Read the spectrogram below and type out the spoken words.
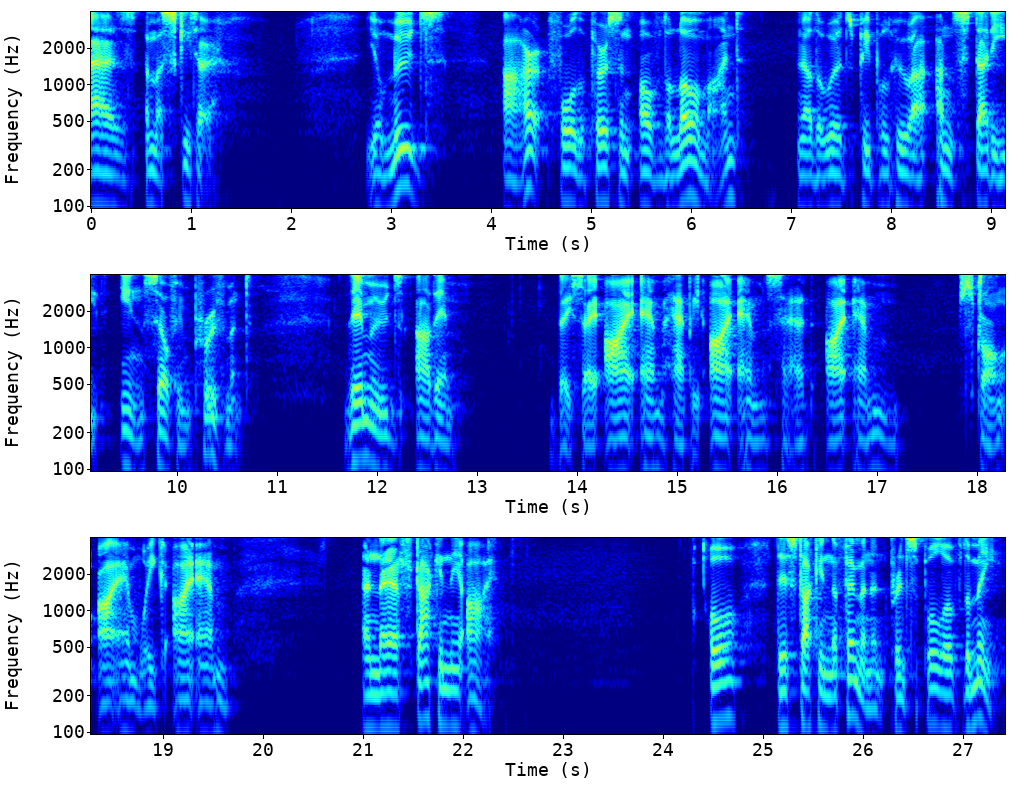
as a mosquito. Your moods are for the person of the lower mind, in other words, people who are unstudied in self improvement, their moods are them. They say, I am happy, I am sad, I am strong, I am weak, I am. And they are stuck in the I. Or they're stuck in the feminine principle of the me.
